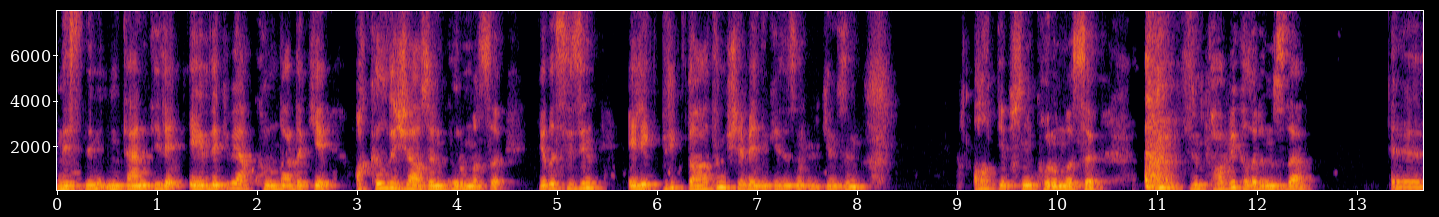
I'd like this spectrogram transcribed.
nesnenin internetiyle evdeki veya kurumlardaki akıllı cihazların korunması ya da sizin elektrik dağıtım şebekenizin ülkenizin altyapısının korunması, sizin fabrikalarınızda e,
